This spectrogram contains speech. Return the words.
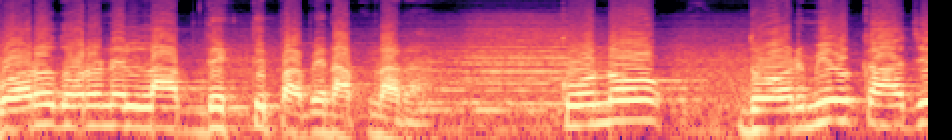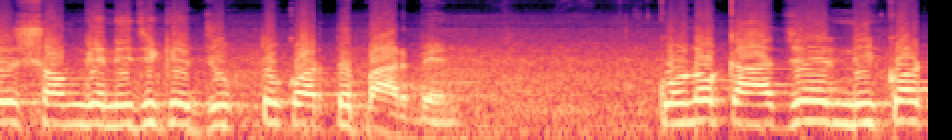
বড় ধরনের লাভ দেখতে পাবেন আপনারা। কোনো ধর্মীয় কাজের সঙ্গে নিজেকে যুক্ত করতে পারবেন। কোনো কাজের নিকট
